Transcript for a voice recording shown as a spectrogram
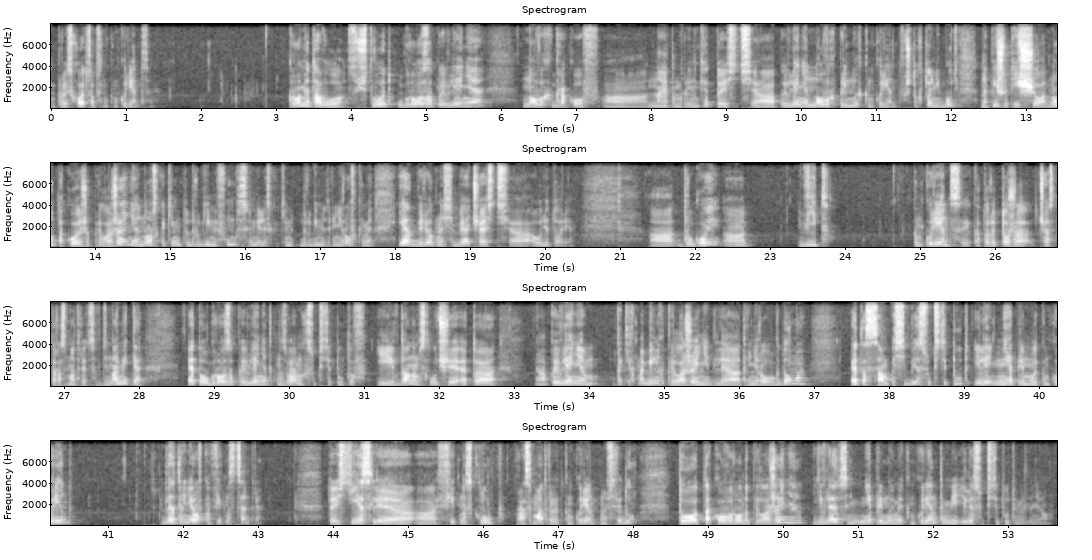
происходит, собственно, конкуренция. Кроме того, существует угроза появления новых игроков э, на этом рынке, то есть э, появление новых прямых конкурентов, что кто-нибудь напишет еще одно такое же приложение, но с какими-то другими функциями или с какими-то другими тренировками и отберет на себя часть э, аудитории. Э, другой э, вид конкуренции, который тоже часто рассматривается в динамике, это угроза появления так называемых субститутов. И в данном случае это а, появление таких мобильных приложений для тренировок дома — это сам по себе субститут или непрямой конкурент для тренировок в фитнес-центре. То есть если э, фитнес-клуб рассматривает конкурентную среду, то такого рода приложения являются непрямыми конкурентами или субститутами для него.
